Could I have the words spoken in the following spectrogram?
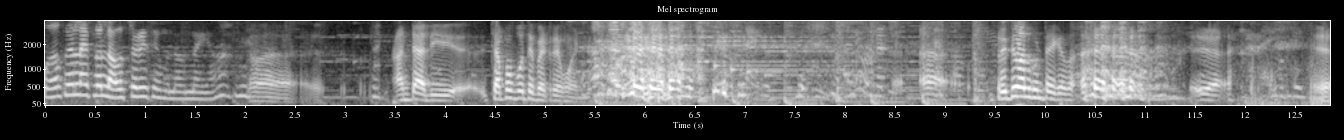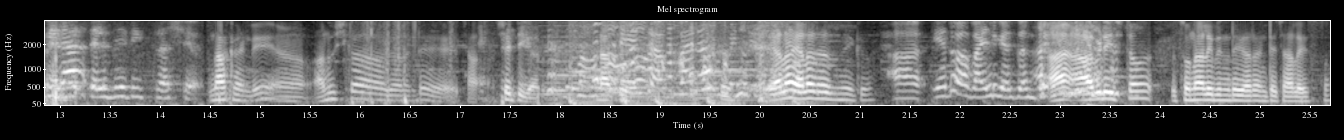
పర్సనల్ లైఫ్లో లవ్ స్టోరీస్ ఏమైనా ఉన్నాయా? అంటే అది చెప్పపోతే బెటర్ ఏమో అండి. ప్రతి వాళ్ళకి ఉంటాయి కదా. Yeah. సెలబ్రిటీ క్రష్ నాకండి అనుష్క గారు అంటే చాలా శెట్టి గారు. నాకు. ఎలా ఎలా తెలుసు మీకు? ఏదో వైల్డ్ గెస్ అంతే. ఆ- ఆవిడ ఇష్టం సోనాలి బింద్రే గారు అంటే చాలా ఇష్టం.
